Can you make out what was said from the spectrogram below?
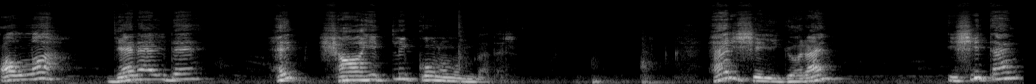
Allah genelde hep şahitlik konumundadır. Her şeyi gören, işiten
